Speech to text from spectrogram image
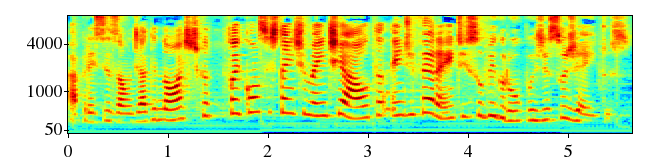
A precisão diagnóstica foi consistentemente alta em diferentes subgrupos de sujeitos.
